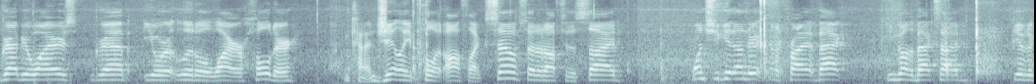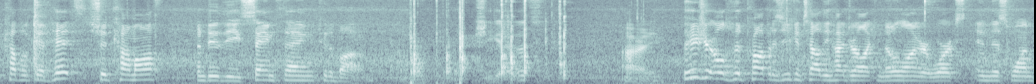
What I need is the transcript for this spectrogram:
grab your wires, grab your little wire holder and kind of gently pull it off like so. Set it off to the side. Once you get under it, kind of pry it back. You can go on the back side, give it a couple good hits, should come off, and do the same thing to the bottom she goes. Alrighty. So here's your old hood prop, as you can tell, the hydraulic no longer works in this one.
